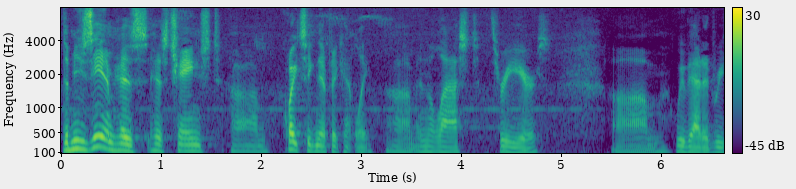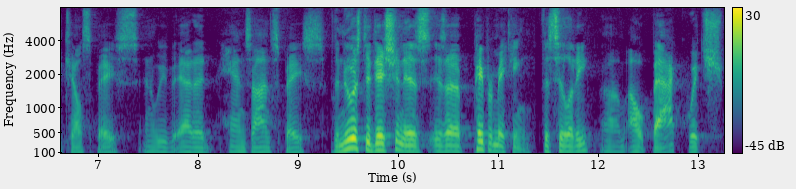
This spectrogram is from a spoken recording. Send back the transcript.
The museum has, has changed um, quite significantly um, in the last three years. Um, we've added retail space and we've added hands-on space. The newest addition is, is a papermaking facility um, out back, which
